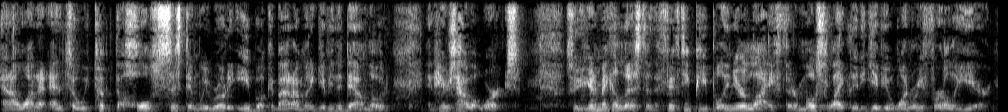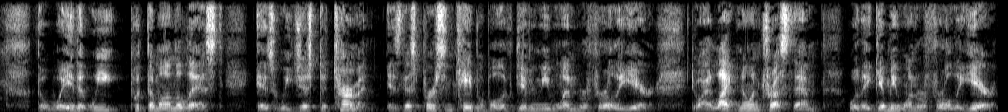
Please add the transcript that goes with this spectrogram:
and I want to, and so we took the whole system. We wrote an ebook about it. I'm going to give you the download, and here's how it works. So you're going to make a list of the 50 people in your life that are most likely to give you one referral a year. The way that we put them on the list is we just determine is this person capable of giving me one referral a year? Do I like, know, and trust them? Will they give me one referral a year?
